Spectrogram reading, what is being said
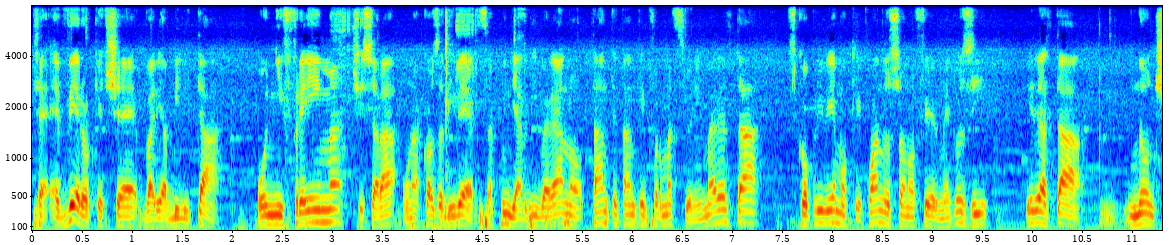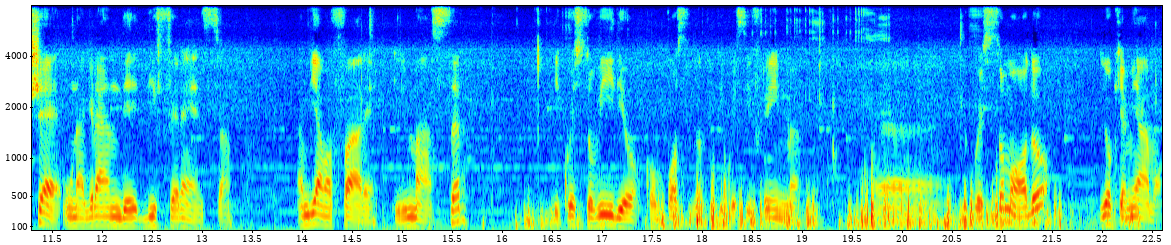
cioè è vero che c'è variabilità ogni frame ci sarà una cosa diversa, quindi arriveranno tante tante informazioni, ma in realtà scopriremo che quando sono ferme così in realtà non c'è una grande differenza. Andiamo a fare il master di questo video composto da tutti questi frame eh, in questo modo, lo chiamiamo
